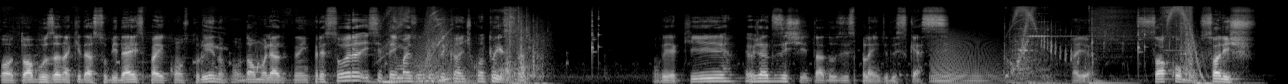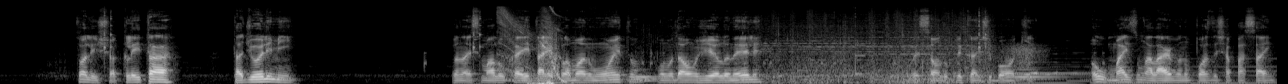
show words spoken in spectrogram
Bom, tô abusando aqui da Sub 10 para ir construindo. Vamos dar uma olhada na impressora e se tem mais um duplicante enquanto isso, né? Vamos ver aqui. Eu já desisti, tá? Dos Splendid, esquece. Aí, ó. Só comum, só lixo. Só lixo. A Clay tá, tá de olho em mim. Esse maluco aí tá reclamando muito. Vamos dar um gelo nele. Vamos ver se é um duplicante bom aqui. Ou oh, mais uma larva, não posso deixar passar, hein?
